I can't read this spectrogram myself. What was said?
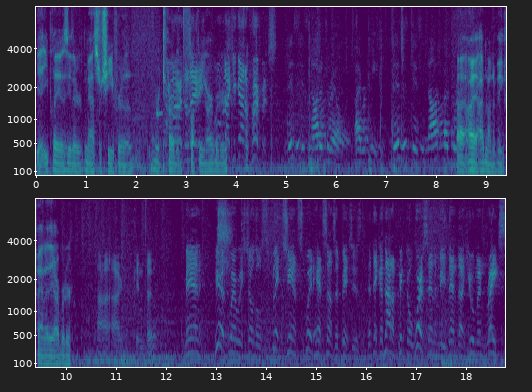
Yeah, you play as either Master Chief or the retarded fucking lady. Arbiter. like you got a purpose. This is not a drill. I repeat, this is not a drill. I, I, I'm not a big fan of the Arbiter. I, I can tell. Man, here's where we show those split-chin, squid-head sons of bitches that they could not have picked a worse enemy than the human race.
